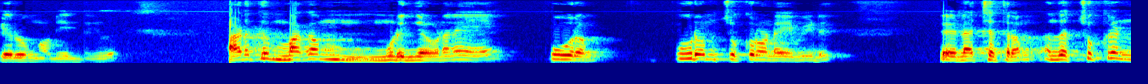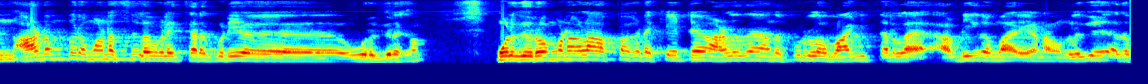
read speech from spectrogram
பெறும் அப்படின்றது அடுத்து மகம் முடிஞ்ச உடனே பூரம். பூரம் சுக்கரனுடைய வீடு நட்சத்திரம். அந்த சுக்கிரன் ஆடம்பரமான செலவுகளை தரக்கூடிய ஒரு கிரகம். உங்களுக்கு ரொம்ப நாளா அப்பா கிட்ட கேட்டேன் அழுதேன் அந்த பொருளை வாங்கி தரல அப்படிங்கிற மாதிரியானவங்களுக்கு அந்த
